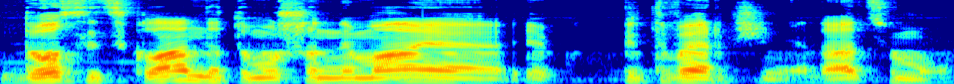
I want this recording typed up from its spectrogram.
досить складно, тому що немає як підтвердження да, цьому.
